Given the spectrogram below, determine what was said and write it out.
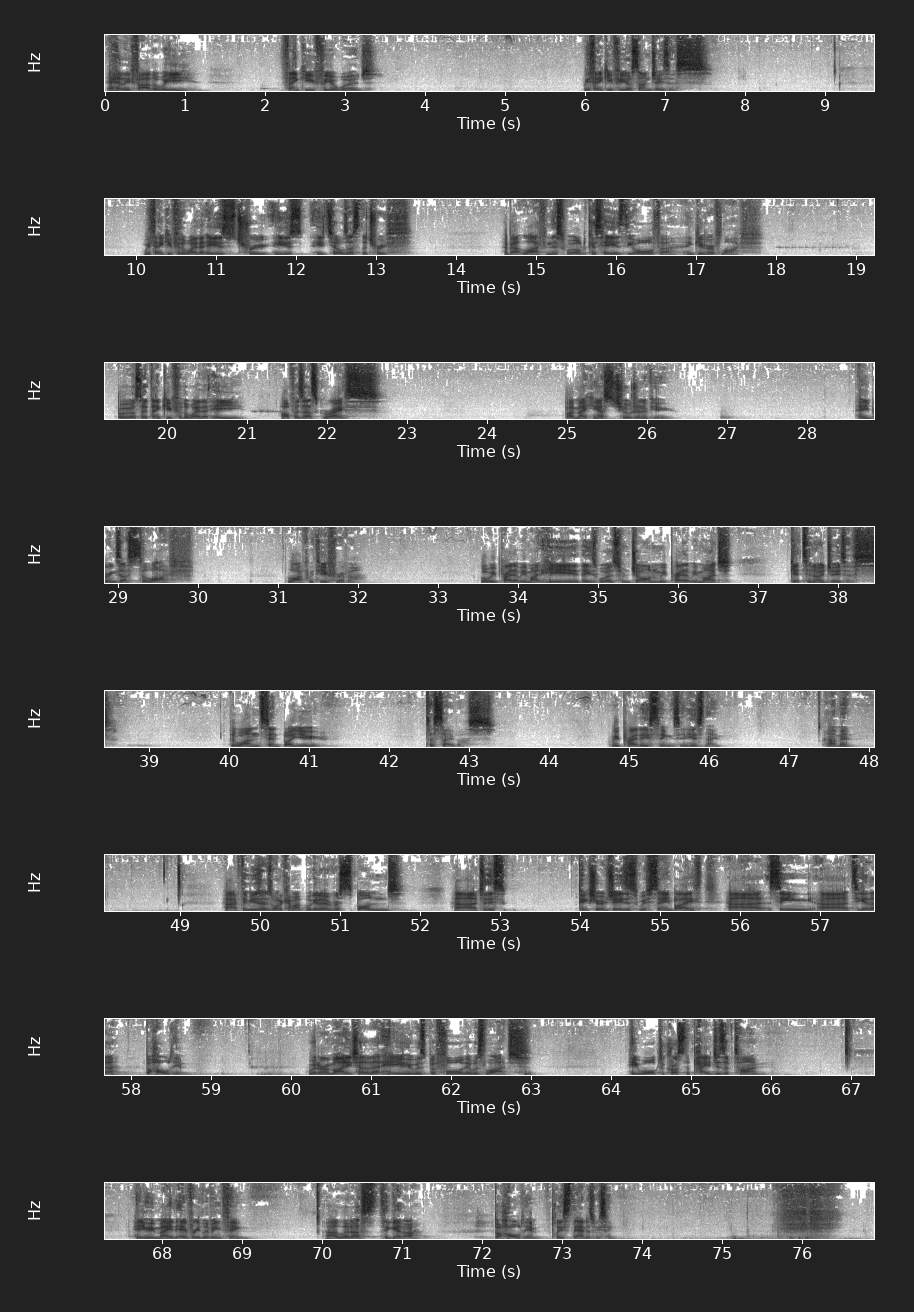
Heavenly Father, we thank you for your word. We thank you for your son, Jesus. We thank you for the way that he is true. He is, he tells us the truth about life in this world because he is the author and giver of life. But we also thank you for the way that he offers us grace by making us children of you. And he brings us to life, life with you forever. Lord, we pray that we might hear these words from John. We pray that we might get to know Jesus, the one sent by you to save us. We pray these things in his name. Amen. Uh, if the musicians want to come up, we're going to respond uh, to this picture of Jesus we've seen by uh, singing uh, together, Behold Him. We're going to remind each other that He who was before there was light he walked across the pages of time, he who made every living thing. Uh, let us together behold him. Please stand as we sing.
